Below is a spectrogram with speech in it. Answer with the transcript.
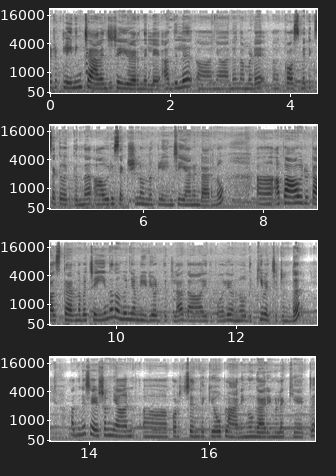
ഞാനൊരു ക്ലീനിങ് ചാലഞ്ച് ചെയ്യുമായിരുന്നില്ലേ അതിൽ ഞാൻ നമ്മുടെ കോസ്മെറ്റിക്സ് ഒക്കെ വെക്കുന്ന ആ ഒരു സെക്ഷൻ ഒന്ന് ക്ലീൻ ചെയ്യാനുണ്ടായിരുന്നു. അപ്പോൾ ആ ഒരു ടാസ്ക് ആയിരുന്നു. അപ്പോൾ ചെയ്യുന്നതൊന്നും ഞാൻ വീഡിയോ എടുത്തിട്ടില്ല. അതാ ഇതുപോലെ ഒന്ന് ഒതുക്കി വെച്ചിട്ടുണ്ട്. അതിനുശേഷം ഞാൻ കുറച്ച് എന്തൊക്കെയോ പ്ലാനിങ്ങും കാര്യങ്ങളൊക്കെ ആയിട്ട്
